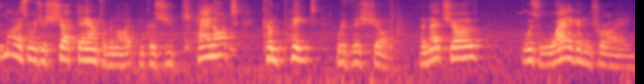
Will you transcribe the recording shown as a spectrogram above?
you might as well just shut down for the night because you cannot compete with this show. And that show was Wagon Train.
